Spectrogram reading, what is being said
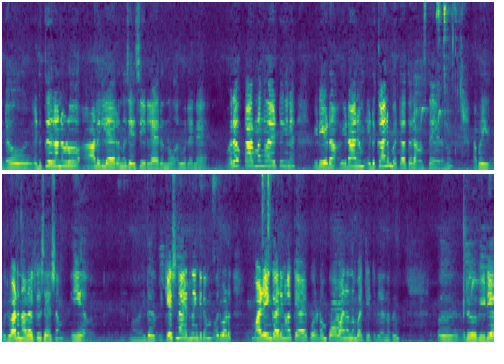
എന്റെ എടുത്തു തരാനുള്ള ആളില്ലായിരുന്നു ചേച്ചി ഇല്ലായിരുന്നു. അതുപോലെ തന്നെ ഓരോ കാരണങ്ങളായിട്ട് ഇങ്ങനെ വീഡിയോ ഇടാ ഇടാനും എടുക്കാനും പറ്റാത്തൊരവസ്ഥയായിരുന്നു. അപ്പോൾ ഒരുപാട് നാളുകൾക്ക് ശേഷം ഈ ഇത് വെക്കേഷൻ ആയിരുന്നെങ്കിലും ഒരുപാട് മഴയും കാര്യങ്ങളൊക്കെ ആയപ്പോൾ ഒരിടം പോകാനൊന്നും പറ്റിയിട്ടില്ലായിരുന്നു. അപ്പം ഒരു വീഡിയോ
